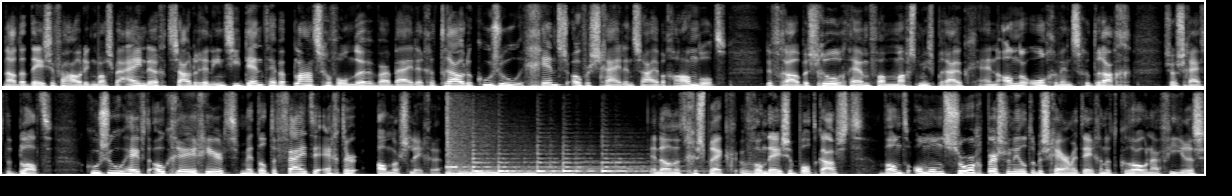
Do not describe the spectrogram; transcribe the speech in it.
Nadat deze verhouding was beëindigd, zou er een incident hebben plaatsgevonden waarbij de getrouwde Kuzu grensoverschrijdend zou hebben gehandeld. De vrouw beschuldigt hem van machtsmisbruik en ander ongewenst gedrag, zo schrijft het blad. Kuzu heeft ook gereageerd met dat de feiten echter anders liggen. En dan het gesprek van deze podcast. Want om ons zorgpersoneel te beschermen tegen het coronavirus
